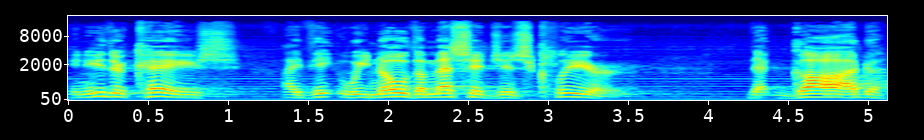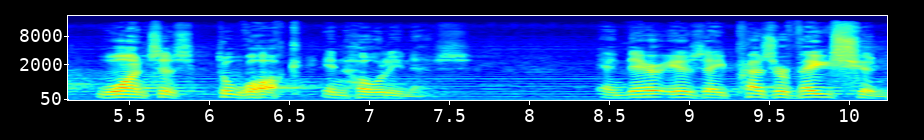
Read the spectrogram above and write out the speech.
In either case, I think we know the message is clear that God wants us to walk in holiness. And there is a preservation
